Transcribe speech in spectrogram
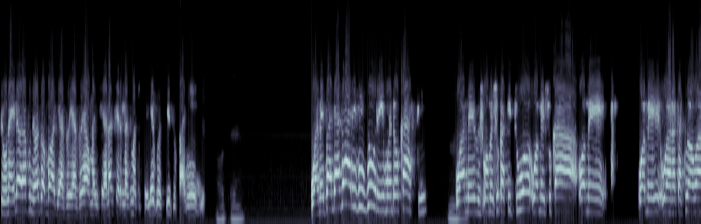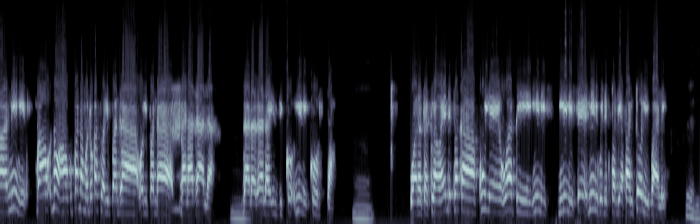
Si unaelewa alafu ni watu ambao wajazoea zoea maisha ya luxury lazima tupelekwe sijui tufanyeje. Wamepanda gari vizuri mwendo kasi Mm. wame wameshuka kituo wameshuka wame wame wanatakiwa wa nini Ba- no hawakupanda mwendo kasi walipanda walipanda daladala Mm. daladala hizi nini costa Mm. wanatakiwa waende mpaka kule wapi nini nini fe, nini kwenye kupandia pantoni pale Feri.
